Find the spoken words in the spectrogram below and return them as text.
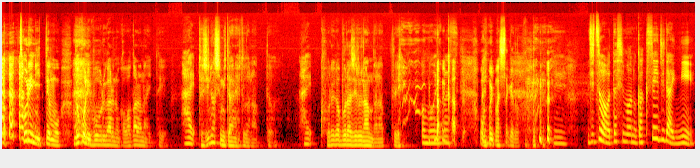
取りに行ってもどこにボールがあるのかわからないっていう。はい。手品師みたいな人だなってはい。これがブラジルなんだなって思います。思いましたけど。ええ。実は私もあの学生時代に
